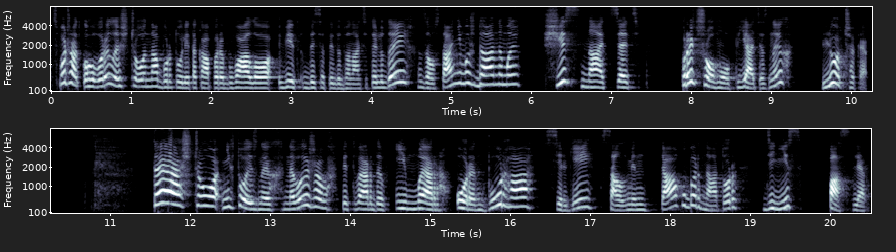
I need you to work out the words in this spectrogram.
Спочатку говорили, що на борту літака перебувало від 10 до 12 людей. За останніми ж даними 16. Причому 5 з них льотчики. Те, що ніхто із них не вижив, підтвердив і мер Оренбурга Сергій Салмін та губернатор Дініс Паслер.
